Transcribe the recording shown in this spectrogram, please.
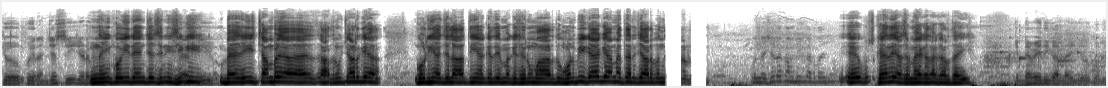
ਕਿਉਂ ਕੋਈ ਰੰਜਿਸ਼ ਸੀ ਜਿਹੜਾ ਨਹੀਂ ਕੋਈ ਰੇਂਜਸ ਨਹੀਂ ਸੀਗੀ। ਵੈਸੇ ਹੀ ਚੰਬਲਿਆ ਰਾਤ ਨੂੰ ਚੜ ਗਿਆ ਗੋਲੀਆਂ ਚਲਾਤੀਆਂ ਕਿਤੇ ਮੈਂ ਕਿਸੇ ਨੂੰ ਮਾਰ ਦੂੰ। ਹੁਣ ਵੀ ਕਹਿ ਗਿਆ ਮੈਂ ਤਿੰਨ ਚਾਰ ਬੰਦੇ ਕੋਈ ਨਸ਼ੇ ਦਾ ਕੰਮ ਵੀ ਕਰਦਾ ਜੀ? ਇਹ ਕਹਿੰਦੇ ਅਸ ਮੈਂ ਕਦਾ ਕਰਦਾ ਜੀ? ਕਿੰਨੇ ਵਜੇ ਦੀ ਗੱਲ ਹੈ ਜੀ ਜਦੋਂ ਗੋਲੀ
